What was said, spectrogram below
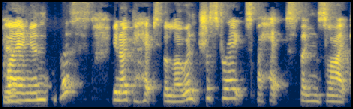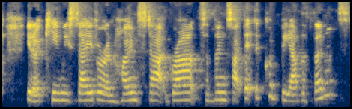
playing yeah. into this. You know, perhaps the low interest rates, perhaps things like you know KiwiSaver and Home Start grants and things like that. There could be other things,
